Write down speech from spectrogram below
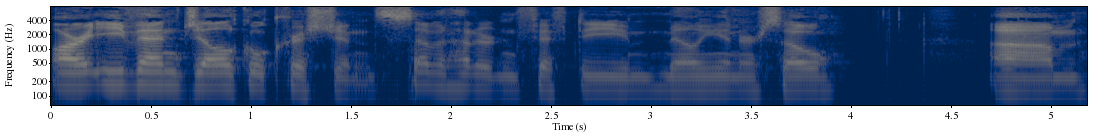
are evangelical Christians, 750 million or so. Um,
